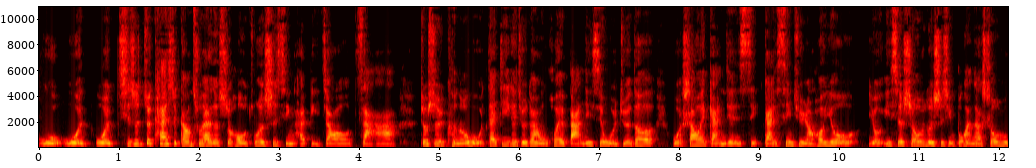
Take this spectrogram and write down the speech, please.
我我我其实最开始刚出来的时候，我做的事情还比较杂，就是可能我在第一个阶段，我会把那些我觉得我稍微感点兴感兴趣，然后又有一些收入的事情，不管它收入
